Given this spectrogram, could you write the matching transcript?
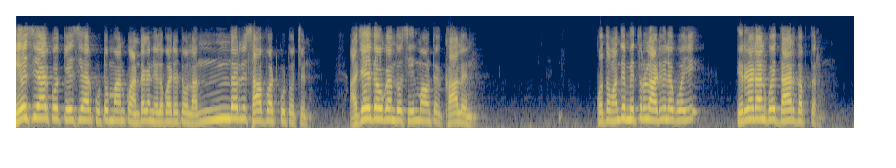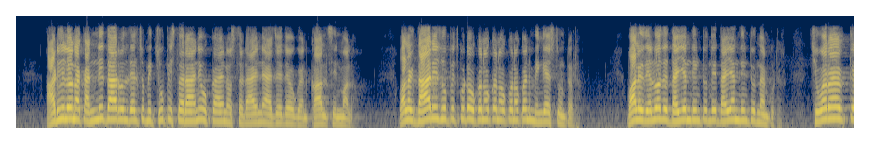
కేసీఆర్కో కేసీఆర్ కుటుంబానికో అండగా నిలబడేటోళ్ళందరినీ సాపు పట్టుకుంటూ వచ్చిండు. అజయ్ దేవ్గన్తో సినిమా ఉంటుంది కాలని. కొంతమంది మిత్రులు అడవిలోకి పోయి తిరగడానికి పోయి దారి తప్పుతారు. అడవిలో నాకు అన్ని దారులు తెలుసు మీకు చూపిస్తారా అని ఒక ఆయన వస్తాడు ఆయనే అజయ్ దేవ్గన్ కాల్ సినిమాలో. వాళ్ళకి దారి చూపించుకుంటే ఒకనొకని ఒకనొకని మింగేస్తుంటారు. వాళ్ళకి తెలియదు దయ్యం తింటుంది దయ్యం తింటుంది అనుకుంటారు. చివరికి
